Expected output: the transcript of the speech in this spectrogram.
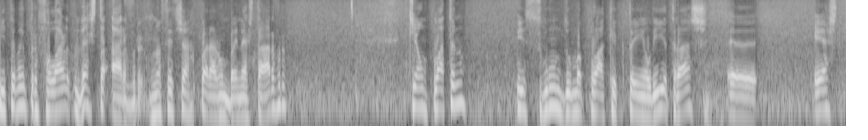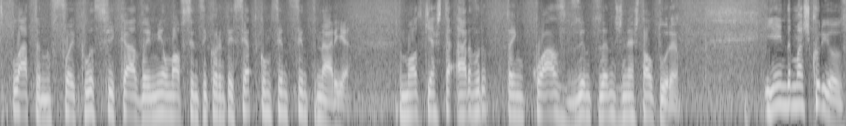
e também para falar desta árvore. Não sei se já repararam bem nesta árvore, que é um plátano, e segundo uma placa que tem ali atrás, eh, este plátano foi classificado em 1947 como sendo centenária, de modo que esta árvore tem quase 200 anos nesta altura. E ainda mais curioso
